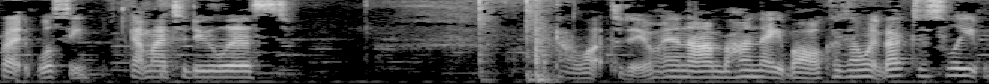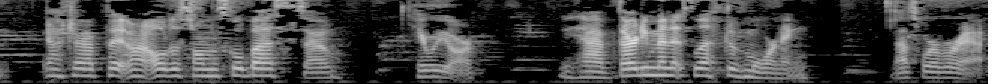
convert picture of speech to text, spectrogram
But we'll see. Got my to-do list got a lot to do. And I'm behind the eight ball because I went back to sleep after I put my oldest on the school bus. So here we are. We have 30 minutes left of morning. That's where we're at.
